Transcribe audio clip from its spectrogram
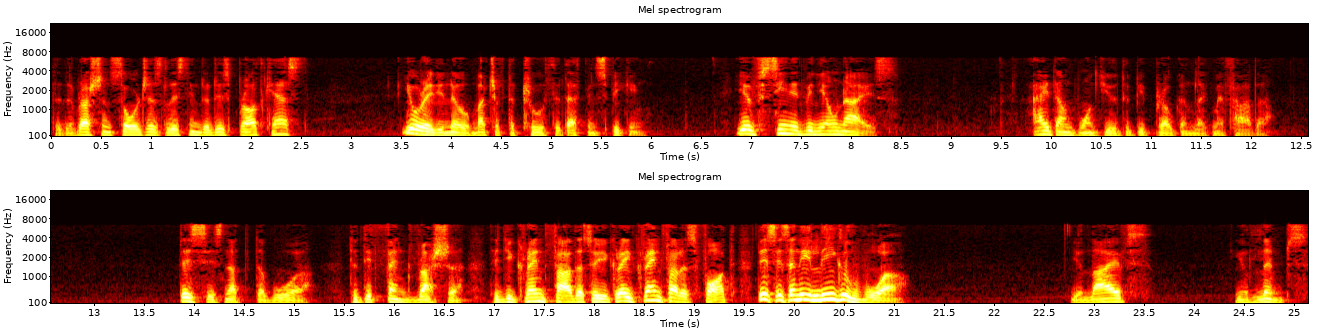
To the Russian soldiers listening to this broadcast, you already know much of the truth that I've been speaking. You have seen it with your own eyes. I don't want you to be broken like my father. This is not the war to defend Russia that your grandfathers or your great grandfathers fought. This is an illegal war. Your lives, your limbs,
